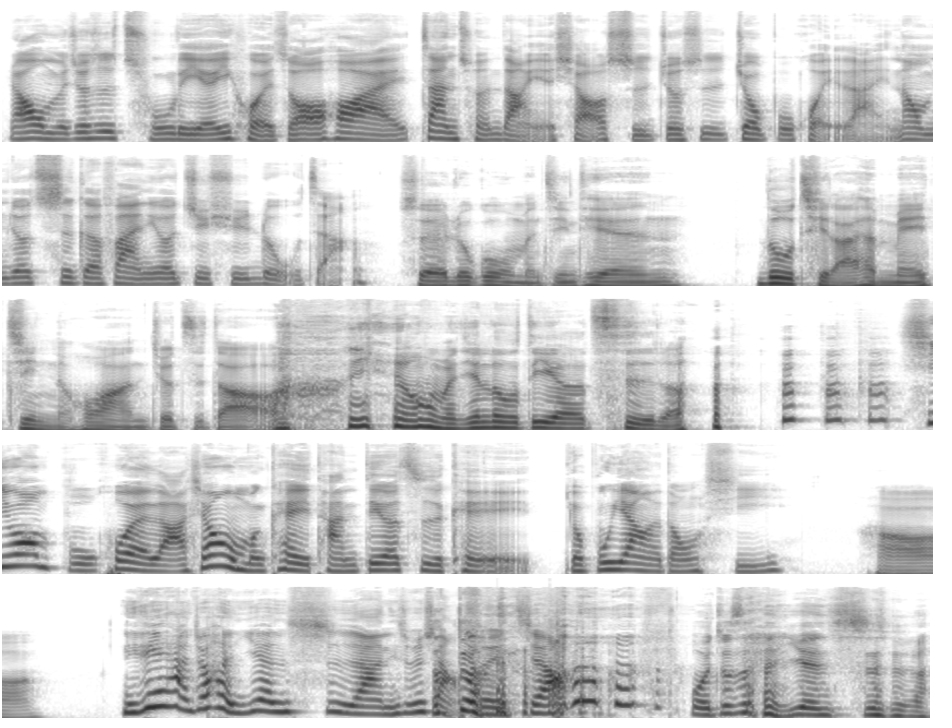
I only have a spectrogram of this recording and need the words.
然后我们就是处理了一会之后，后来暂存档也消失，就是救不回来。那我们就吃个饭，又继续录这样。所以如果我们今天录起来很没劲的话，你就知道，因为我们已经录第二次了。希望不会啦，希望我们可以谈第二次，可以有不一样的东西。好啊。你听起来就很厌世啊！你是不是想睡觉？我就是很厌世啊！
